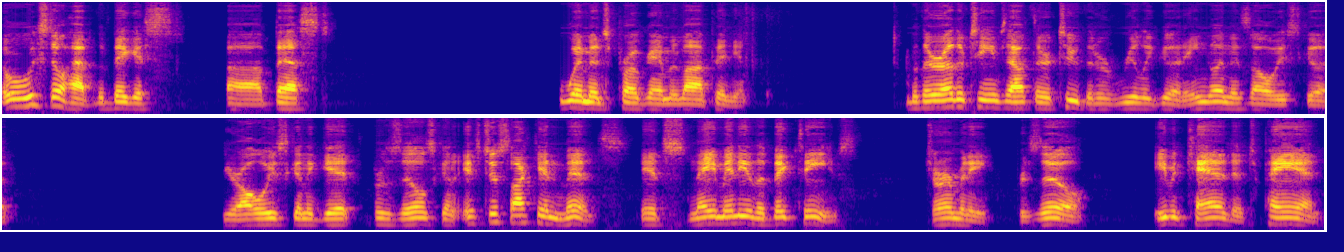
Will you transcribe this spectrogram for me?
or we still have the biggest, uh, best women's program in my opinion. But there are other teams out there too that are really good. England is always good. You're always going to get Brazil's going to. It's just like in men's. It's name any of the big teams: Germany, Brazil, even Canada, Japan.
